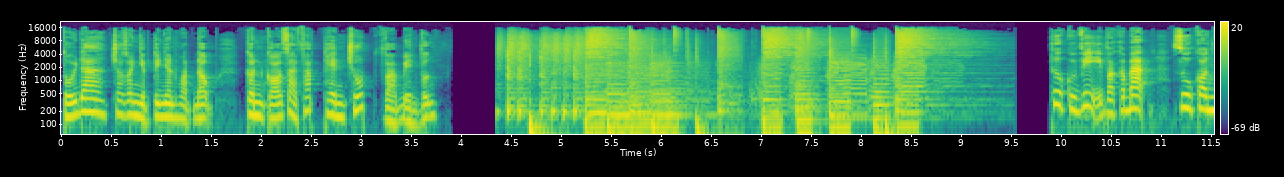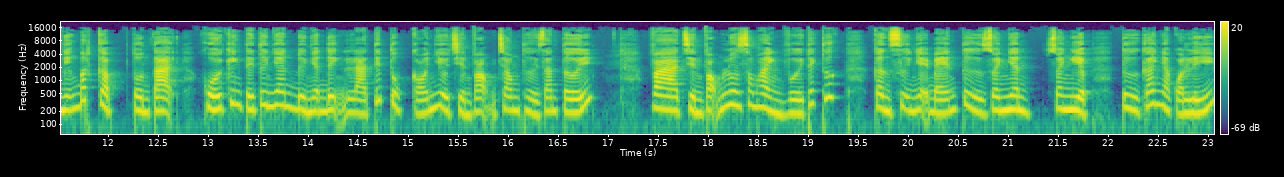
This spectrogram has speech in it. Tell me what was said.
tối đa cho doanh nghiệp tư nhân hoạt động cần có giải pháp then chốt và bền vững. Thưa quý vị và các bạn, dù còn những bất cập tồn tại, khối kinh tế tư nhân được nhận định là tiếp tục có nhiều triển vọng trong thời gian tới và triển vọng luôn song hành với thách thức, cần sự nhạy bén từ doanh nhân, doanh nghiệp, từ các nhà quản lý.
